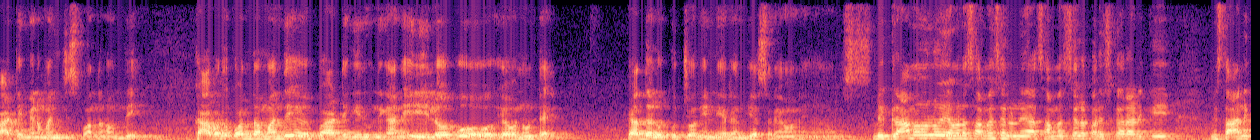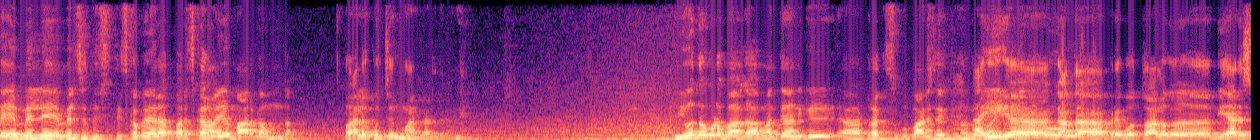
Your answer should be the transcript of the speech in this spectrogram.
పార్టీ మీద మంచి స్పందన ఉంది. కాబట్టి కొంతమంది పార్టీకి ఇది ఉంది కానీ ఈ లోపు ఏమైనా ఉంటే పెద్దలు కూర్చొని నిర్ణయం చేస్తారేమో అని. మీ గ్రామంలో ఏమైనా సమస్యలు ఉన్నాయి? ఆ సమస్యల పరిష్కారానికి మీ స్థానిక ఎమ్మెల్యే ఎమ్మెల్సీ దృష్టి తీసుకుపోయారా? పరిష్కారం అయ్యే మార్గం ఉందా? వాళ్ళు కూర్చొని మాట్లాడతారండి. యువత కూడా బాగా మద్యానికి డ్రగ్స్కు బానిస అవుతున్నారు. ఆ ఇక గత ప్రభుత్వాలు బీఆర్ఎస్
